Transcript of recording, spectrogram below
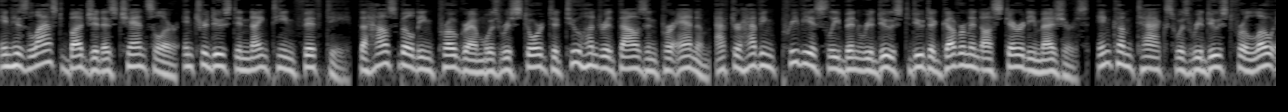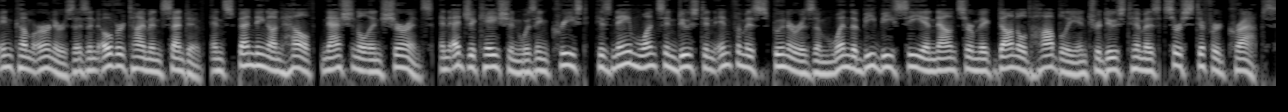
In his last budget as Chancellor introduced in 1950, the housebuilding program was restored to 200,000 per annum after having previously been reduced due to government austerity measures. Income tax was reduced for low-income earners as an overtime incentive, and spending on health, national insurance, and education was increased. His name once induced an infamous spoonerism when the BBC announcer MacDonald Hobley introduced him as Sir Stifford Craps.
